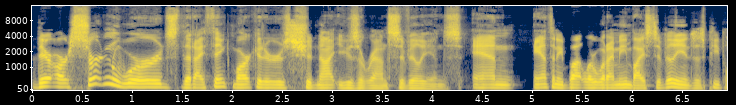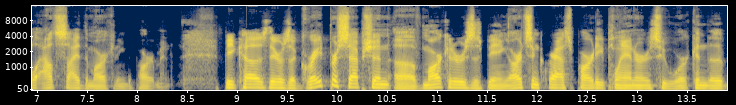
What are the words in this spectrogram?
there are certain words that I think marketers should not use around civilians. And Anthony Butler, what I mean by civilians is people outside the marketing department. Because there's a great perception of marketers as being arts and crafts party planners who work in the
